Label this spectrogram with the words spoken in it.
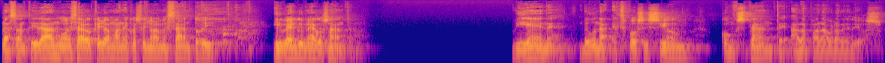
La santidad no es algo que yo amanezco, Señor, me santo y, y vengo y me hago santo. Viene de una exposición constante a la palabra de Dios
